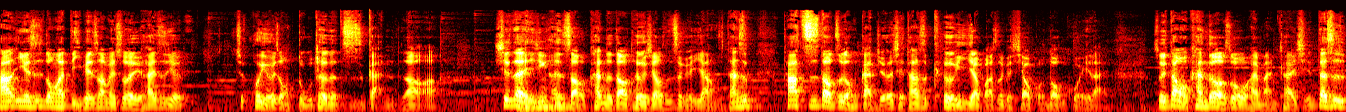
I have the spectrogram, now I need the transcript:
它因为是弄在底片上面，所以还是有就会有一种独特的质感，你知道吗？现在已经很少看得到特效是这个样子，但是他知道这种感觉，而且他是刻意要把这个效果弄回来，所以当我看到的时候，我还蛮开心。但是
